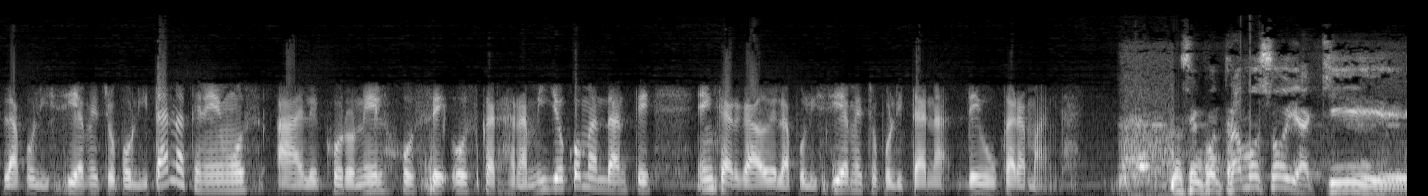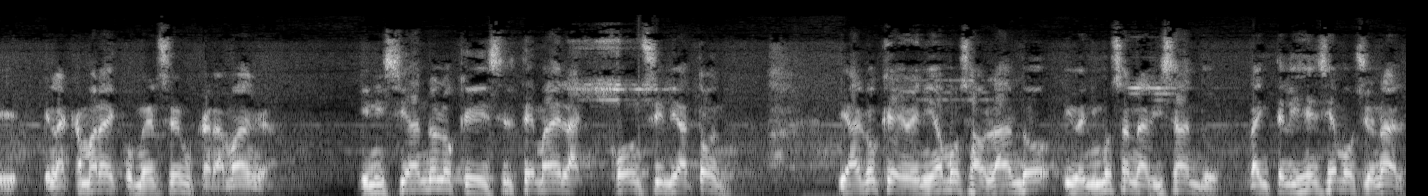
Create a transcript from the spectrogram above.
la Policía Metropolitana, tenemos al coronel José Oscar Jaramillo, comandante encargado de la Policía Metropolitana de Bucaramanga. Nos encontramos hoy aquí en la Cámara de Comercio de Bucaramanga, iniciando lo que es el tema de la conciliatón y algo que veníamos hablando y venimos analizando, la inteligencia emocional.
